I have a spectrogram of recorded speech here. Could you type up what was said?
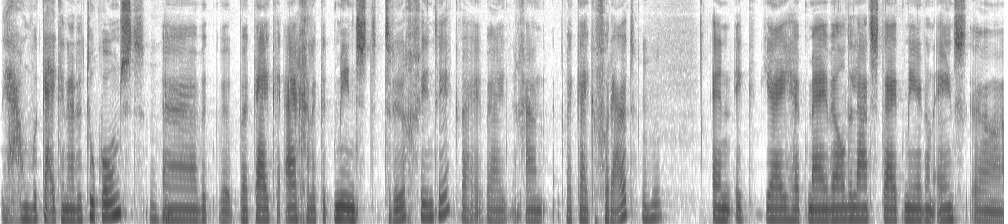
ja, hoe we kijken naar de toekomst. Mhm. Eh, we, we, we kijken eigenlijk het minst terug, vind ik. Wij, wij, gaan, wij kijken vooruit. Mhm. En ik, jij hebt mij wel de laatste tijd meer dan eens... eh,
